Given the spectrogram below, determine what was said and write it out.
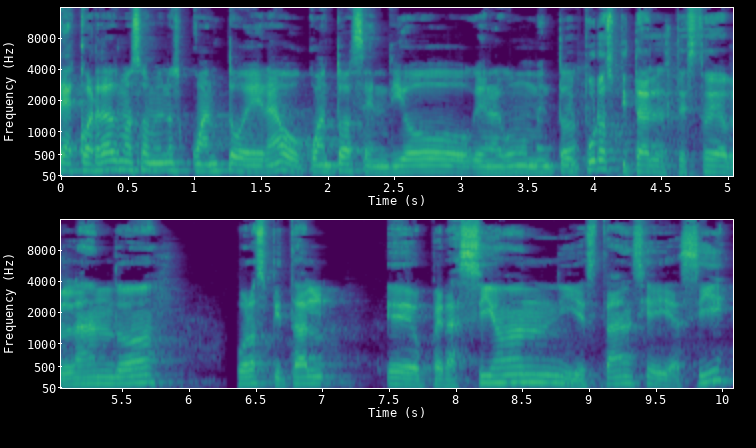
¿Te acuerdas más o menos cuánto era o cuánto ascendió en algún momento? puro hospital, te estoy hablando. Puro hospital, eh, operación y estancia y así.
